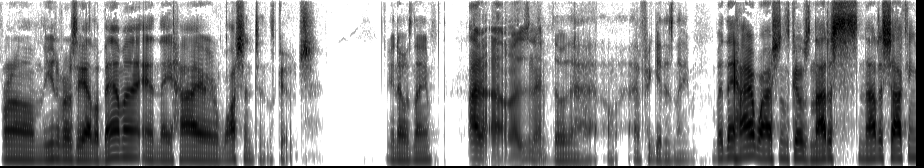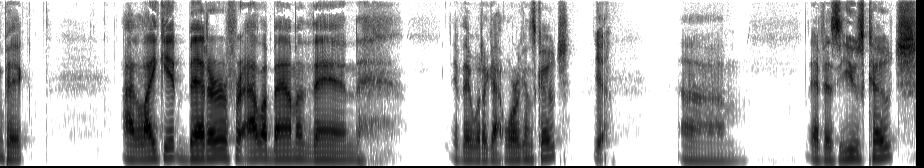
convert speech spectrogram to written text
from the University of Alabama, and they hire Washington's coach. You know his name? I don't, I don't know his name. Though I, I forget his name, but they hire Washington's coach. Not a not a shocking pick. I like it better for Alabama than if they would have got Oregon's coach. Yeah. Um, FSU's coach,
